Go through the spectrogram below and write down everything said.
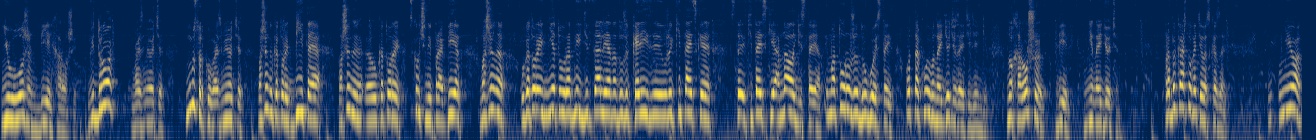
не уложим бель хороший. Ведро возьмете, мусорку возьмете, машину, которая битая, машины, э, у которой скрученный пробег, машина, у которой нету родных деталей, она уже корейская, уже китайская, китайские аналоги стоят, и мотор уже другой стоит. Вот такую вы найдете за эти деньги. Но хорошую бель не найдете. Про БК что хотелось сказать. У нее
